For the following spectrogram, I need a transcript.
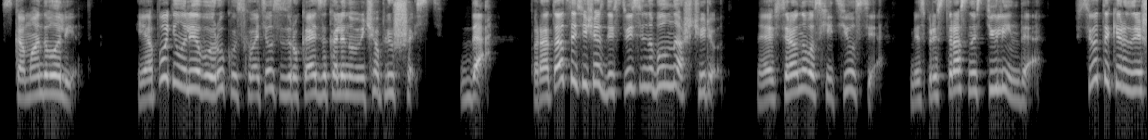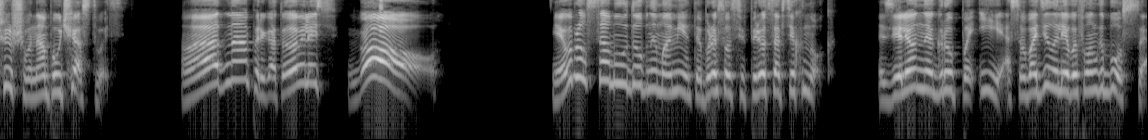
скомандовал Линд. Я поднял левую руку и схватился за рукоять закаленного меча плюс шесть. Да, по ротации сейчас действительно был наш черед, но я все равно восхитился беспристрастностью Линда, все-таки разрешившего нам поучаствовать. Ладно, приготовились. Гоу! Я выбрал самый удобный момент и бросился вперед со всех ног. Зеленая группа И освободила левый фланг босса.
